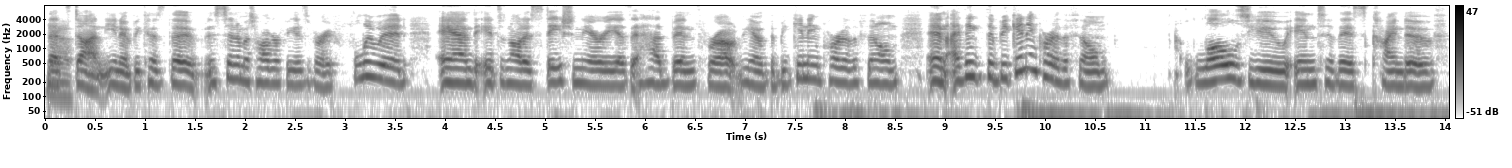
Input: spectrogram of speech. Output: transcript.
that's Yeah. done, you know, because the cinematography is very fluid and it's not as stationary as it had been throughout, you know, the beginning part of the film. And I think the beginning part of the film lulls you into this kind of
